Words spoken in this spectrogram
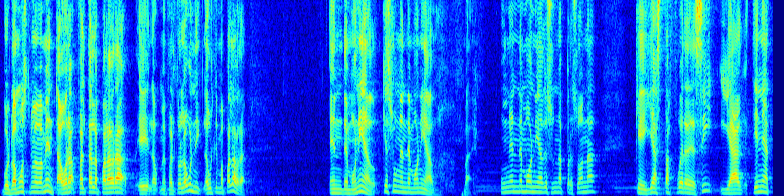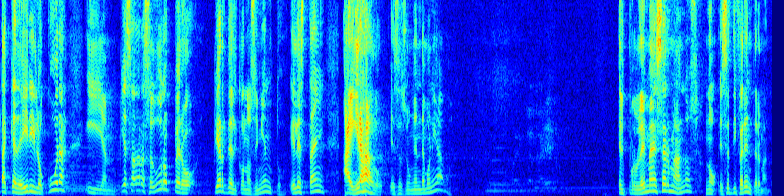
volvamos nuevamente. Ahora falta la palabra, eh, me faltó la, última palabra. Endemoniado. ¿Qué es un endemoniado? Un endemoniado es una persona que ya está fuera de sí y tiene ataque de ira y locura y empieza a darse duro, pero pierde el conocimiento. Él está airado. Ese es un endemoniado. El problema es, hermanos, no, ese es diferente, hermano.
